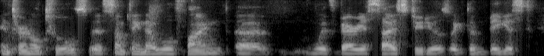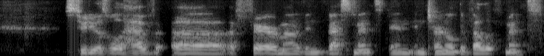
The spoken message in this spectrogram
internal tools is something that we'll find uh, with various size studios. Like the biggest studios will have uh, a fair amount of investment in internal development,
